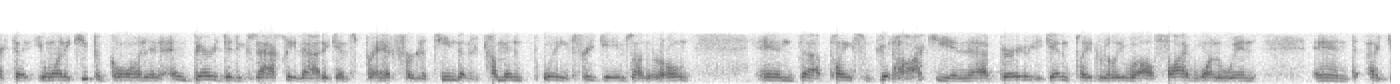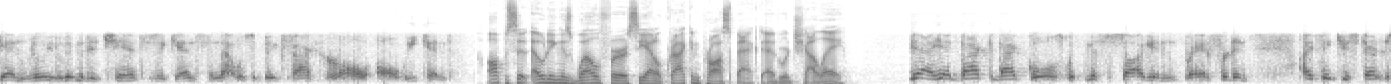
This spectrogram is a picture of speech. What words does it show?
fact that you want to keep it going, and, and Barrie did exactly that against Brantford, a team that had come in winning three games on their own and uh, playing some good hockey. And uh, Barrie again played really well, five-one win, and again really limited chances against, and that was a big factor all all weekend. Opposite outing as well for Seattle Kraken prospect Edward Šalé. Yeah, he had back-to-back goals with Mississauga and Brantford, and I think you're starting to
